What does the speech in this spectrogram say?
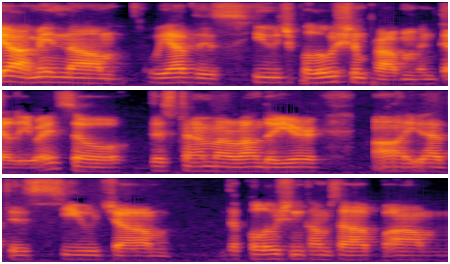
Yeah, I mean, um, we have this huge pollution problem in Delhi, right? So this time around the year, uh, you have this huge, um, the pollution comes up. Um,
